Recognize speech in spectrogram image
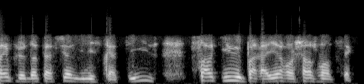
simple notation administrative sans qu'il y ait eu par ailleurs un changement de sexe.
